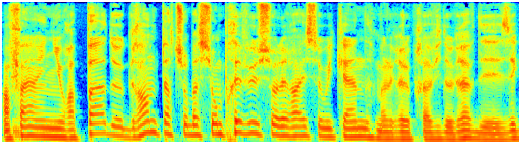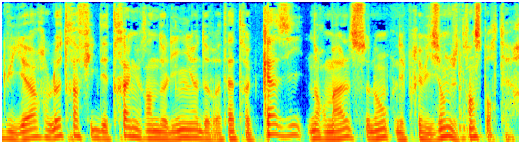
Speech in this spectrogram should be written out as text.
Enfin, il n'y aura pas de grandes perturbations prévues sur les rails ce week-end. Malgré le préavis de grève des aiguilleurs, le trafic des trains grande ligne devrait être quasi normal selon les prévisions du transporteur.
